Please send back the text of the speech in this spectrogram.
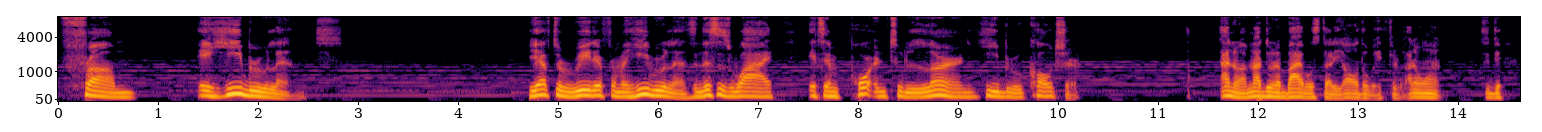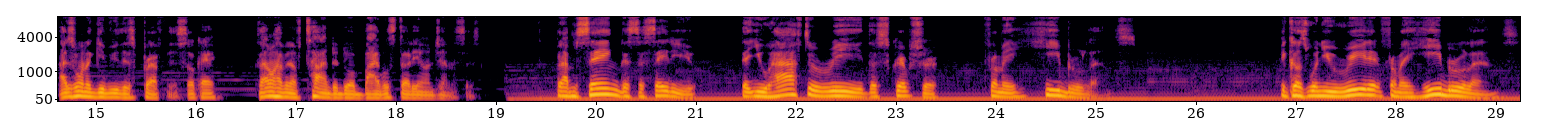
from a Hebrew lens you have to read it from a Hebrew lens. And this is why it's important to learn Hebrew culture. I know I'm not doing a Bible study all the way through. I don't want to do, I just want to give you this preface, okay? Because I don't have enough time to do a Bible study on Genesis. But I'm saying this to say to you that you have to read the scripture from a Hebrew lens. Because when you read it from a Hebrew lens,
